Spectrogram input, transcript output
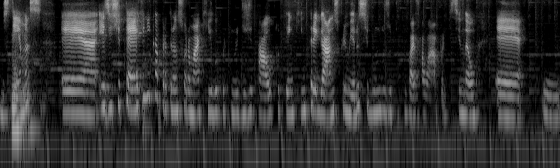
nos uhum. temas. É, existe técnica para transformar aquilo, porque no digital tu tem que entregar nos primeiros segundos o que tu vai falar, porque senão é, o,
